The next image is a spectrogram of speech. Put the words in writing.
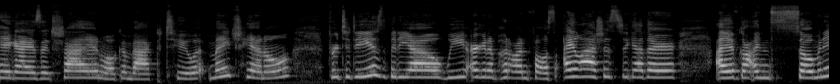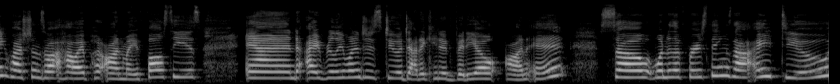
Hey guys, it's Shy and welcome back to my channel. For today's video, we are to put on false eyelashes together. I have gotten so many questions about how I put on my falsies and I really wanted to just do a dedicated video on it. So one of the first things that I do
